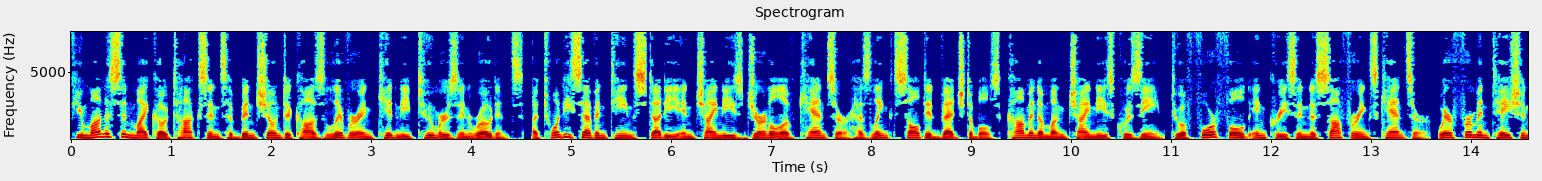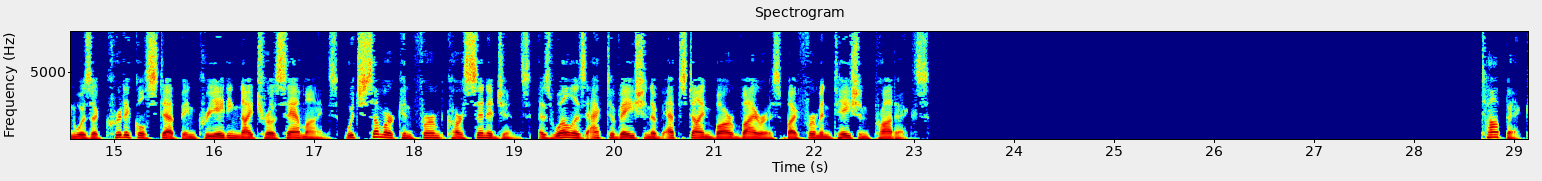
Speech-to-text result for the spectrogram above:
Fumonisin mycotoxins have been shown to cause liver and kidney tumors in rodents. A 2017 study in Chinese Journal of Cancer has linked salted vegetables common among Chinese cuisine to a four-fold increase in nasopharynx cancer, where fermentation was a critical step in creating nitrosamines, which some are confirmed carcinogens, as well as activation of Epstein-Barr virus by fermentation products. Topic:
